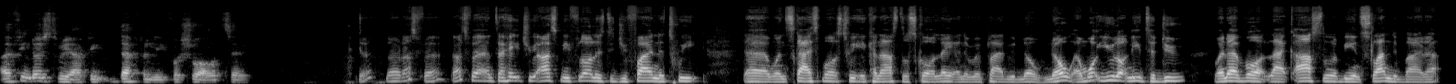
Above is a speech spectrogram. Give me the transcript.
I think those three, I think definitely for sure, I would say. Yeah, no, that's fair. That's fair. And to hate you, ask me, flawless. Did you find the tweet uh, when Sky Sports tweeted, "Can Arsenal score late?" and they replied with no, no. And what you lot need to do whenever like Arsenal are being slandered by that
